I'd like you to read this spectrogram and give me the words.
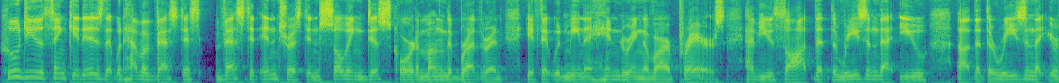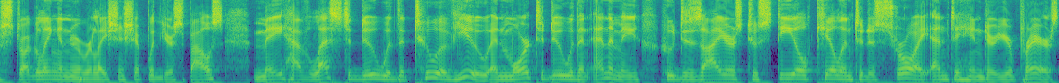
who do you think it is that would have a vested vested interest in sowing discord among the brethren if it would mean a hindering of our prayers? Have you thought that the reason that you uh, that the reason that you're struggling in your relationship with your spouse may have less to do with the two of you and more to do with an enemy who desires to steal, kill, and to destroy and to hinder your prayers.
